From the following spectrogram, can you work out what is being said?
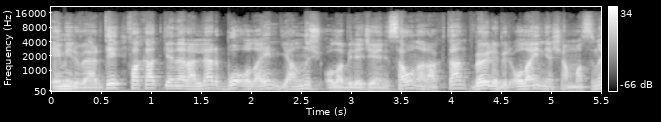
emir verdi. Fakat generaller bu olayın yanlış olabileceğini savunaraktan böyle bir olayın yaşanmasını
